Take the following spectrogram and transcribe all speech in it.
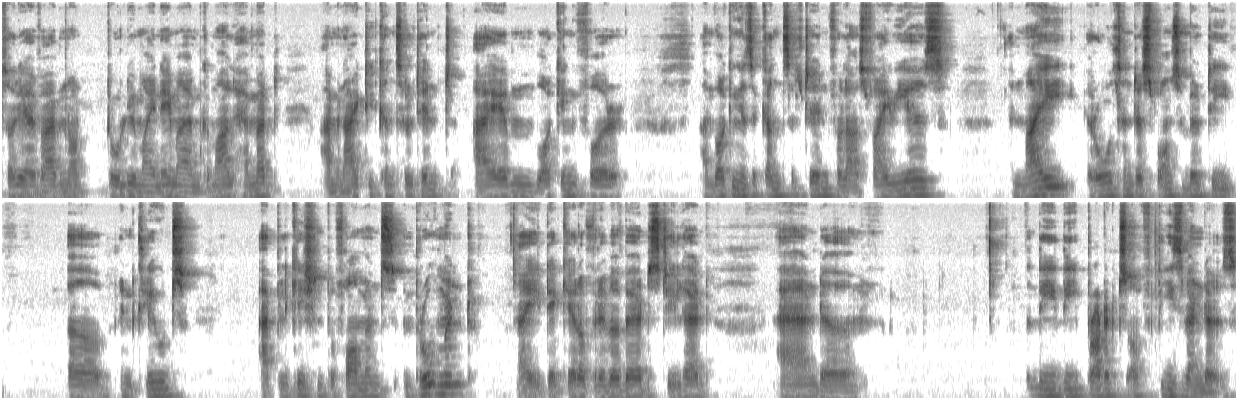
sorry if I've not told you my name. I am Kamal Ahmed. I'm an IT consultant. I am working for. I'm working as a consultant for last five years, and my roles and responsibility uh, includes application performance improvement. I take care of Riverbed, Steelhead, and uh, the the products of these vendors.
